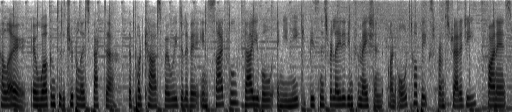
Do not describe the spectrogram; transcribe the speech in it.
Hello, and welcome to the Triple S Factor, the podcast where we deliver insightful, valuable, and unique business related information on all topics from strategy, finance,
